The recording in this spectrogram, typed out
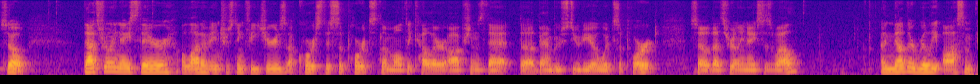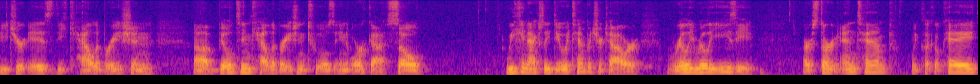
So that's really nice there. A lot of interesting features. Of course, this supports the multicolor options that the Bambu Studio would support. So that's really nice as well. Another really awesome feature is the calibration, uh, built-in calibration tools in Orca. So we can actually do a temperature tower really, really easy. Our start and end temp, we click OK,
